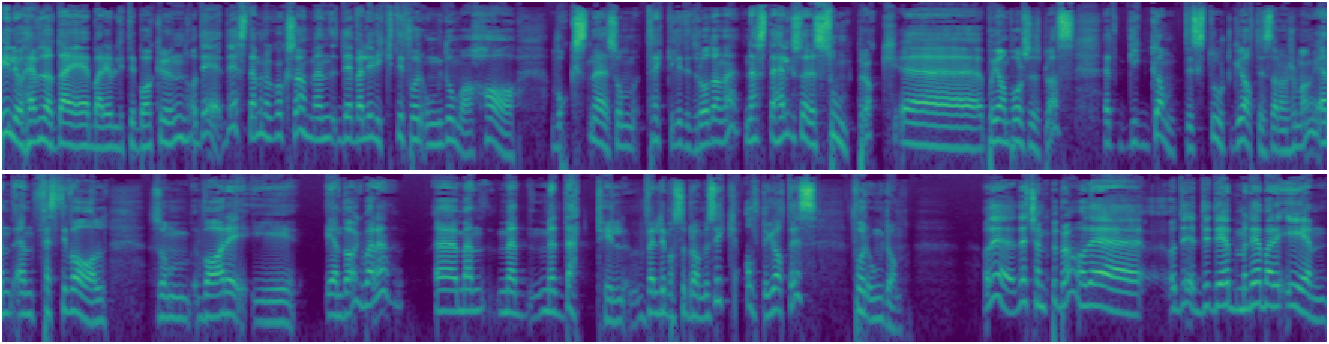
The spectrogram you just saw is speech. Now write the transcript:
vil jo hevde at de er bare litt i bakgrunnen, og det, det, stemmer nok også. Men det er veldig viktig for ungdommer å ha voksne som trekker litt i trådene. Neste helg så er det Sumprock eh, på Jan Bålshus plass. Et gigantisk stort gratisarrangement. En, en festival som varer i én dag, bare. eh, men med, med dertil veldig masse bra musikk. Alltid gratis for ungdom. Og det, det er kjempebra. Og det, og det, men det er bare én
